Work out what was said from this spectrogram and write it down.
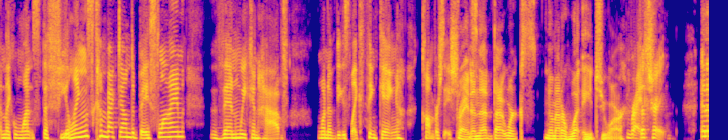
And like once the feelings come back down to baseline, then we can have one of these like thinking conversations. Right. And that that works no matter what age you are. Right. That's right. And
